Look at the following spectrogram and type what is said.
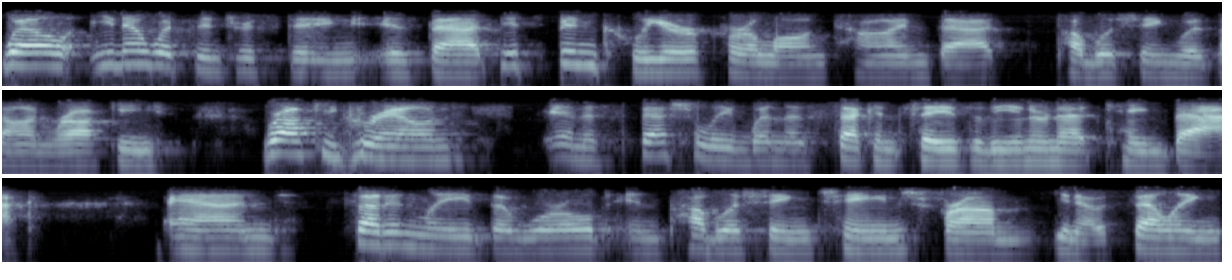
Well, you know what's interesting is that it's been clear for a long time that publishing was on rocky rocky ground and especially when the second phase of the internet came back and suddenly the world in publishing changed from, you know, selling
